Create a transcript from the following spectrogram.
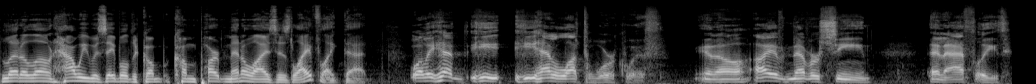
Let alone how he was able to com- compartmentalize his life like that. Well, he had he he had a lot to work with. You know, I have never seen an athlete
